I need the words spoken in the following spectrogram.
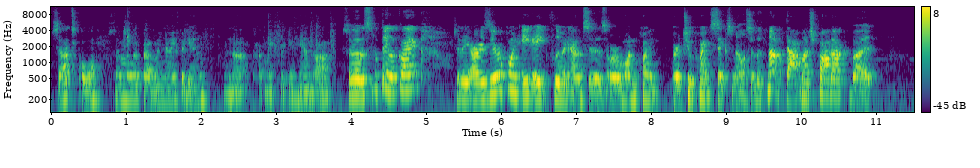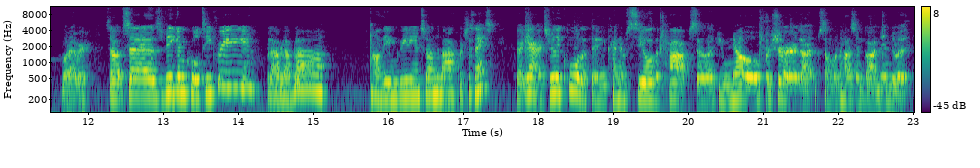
So that's cool. So I'm gonna whip out my knife again and not cut my freaking hand off. So this is what they look like. So they are 0.88 fluid ounces or 1 point or 2.6 mil. So there's not that much product, but whatever. So it says vegan, cruelty free, blah, blah, blah. All the ingredients are on the back, which is nice. But yeah, it's really cool that they kind of seal the top so like you know for sure that someone hasn't gotten into it.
